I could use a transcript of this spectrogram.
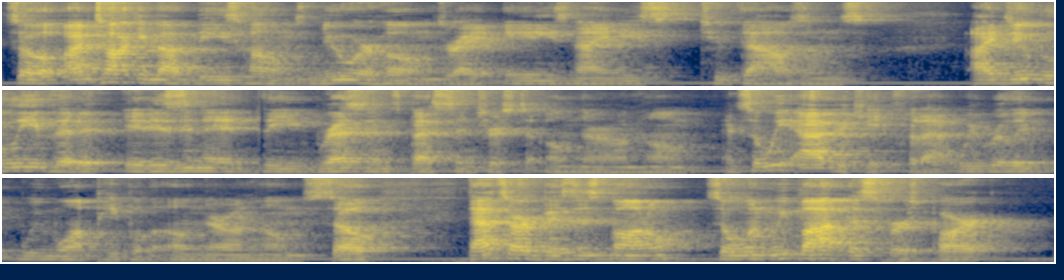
So I'm talking about these homes, newer homes, right? 80s, 90s, 2000s. I do believe that it, it is in it the residents' best interest to own their own home, and so we advocate for that. We really we want people to own their own homes. So that's our business model. So when we bought this first park,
